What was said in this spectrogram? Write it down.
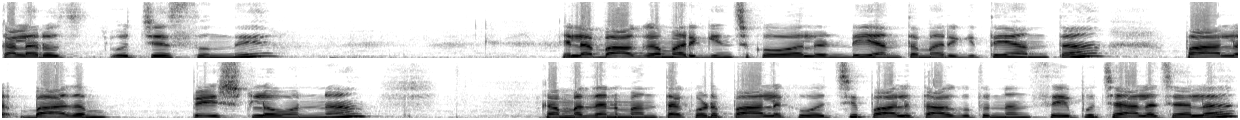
కలర్ వచ్చేస్తుంది. ఇలా బాగా మరిగించుకోవాలండి. ఎంత మరిగితే అంత పాల బాదం పేస్ట్లో ఉన్న కమ్మదనం అంతా కూడా పాలకు వచ్చి పాలు తాగుతున్నంతసేపు చాలా చాలా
